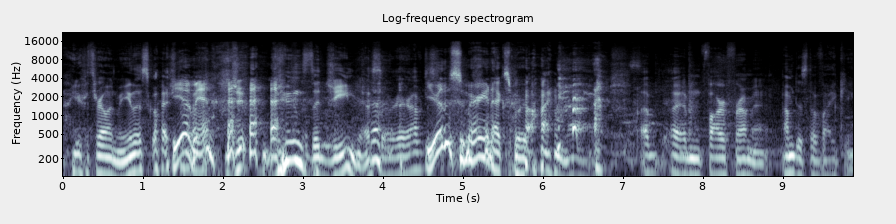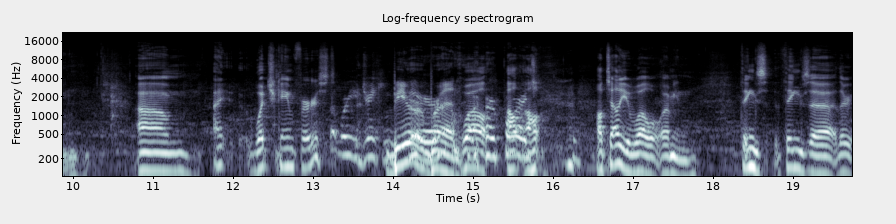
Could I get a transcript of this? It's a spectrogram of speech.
You're throwing me this question. Yeah, man. Ju- June's the genius over here. I'm just, You're the Sumerian expert. I'm not. I'm, I'm far from it. I'm just a Viking. Um, I which came first? But were you drinking Beer or bread? Well, or I'll. I'll, I'll tell you. Well, I mean, things things uh, they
